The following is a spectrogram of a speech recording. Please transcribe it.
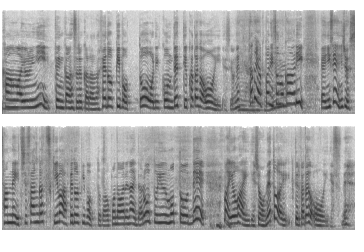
緩和寄りに転換するから、フェドピボットを織り込んでっていう方が多いですよね。ねただやっぱりその代わり2023年1、3月期はフェドピボットが行われないだろうというもとで、まあ、弱いでしょうねとは言ってる方が多いですね。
